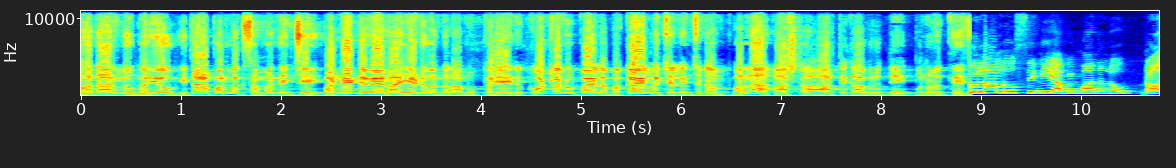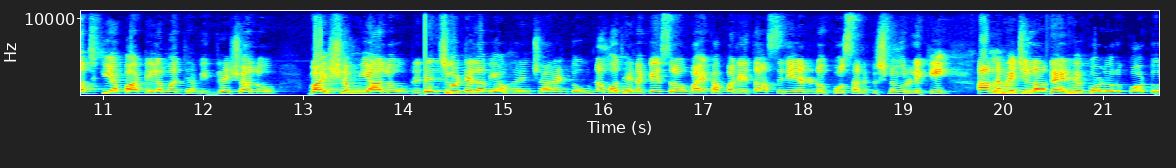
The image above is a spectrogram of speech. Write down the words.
రహదారులు మరియు ఇతర పనులకు సంబంధించి పన్నెండు వేల ఏడు వందల ముప్పై ఐదు కోట్ల రూపాయల బకాయిలను చెల్లించడం వల్ల రాష్ట్ర ఆర్థికాభివృద్ధి పునరుత్తేజ కులాలు సినీ అభిమానులు రాజకీయ పార్టీల మధ్య విద్వేషాలు వైషమ్యాలు రెచ్చగొట్టేలా వ్యవహరించారంటూ నమోదైన కేసులో వైకాపా నేత సినీ నటుడు పోసాని కృష్ణమురళికి అన్నమయ్య జిల్లా రైల్వే కోడూరు కోర్టు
